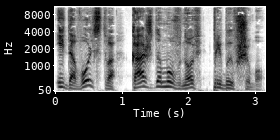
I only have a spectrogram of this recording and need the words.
и довольство каждому вновь прибывшему.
